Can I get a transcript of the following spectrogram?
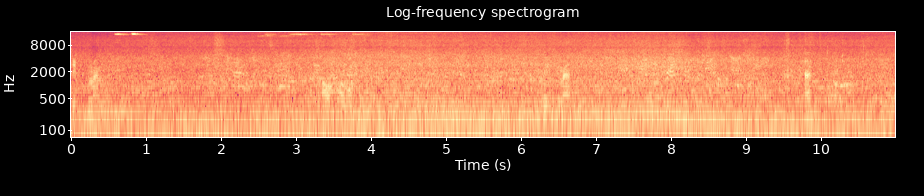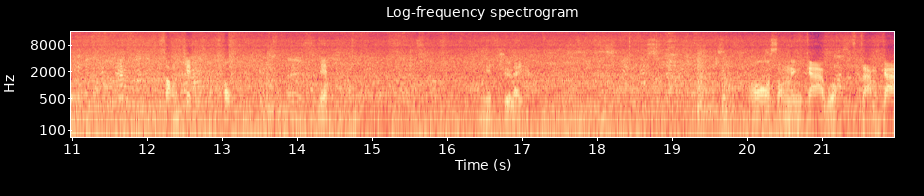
จิตมันโอ้จิตมันฮะสองเจ็ดหกเน็ตเน็ตคืออะไรนะอ๋อสองหนึ่งเก้าบวกสามเก้า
